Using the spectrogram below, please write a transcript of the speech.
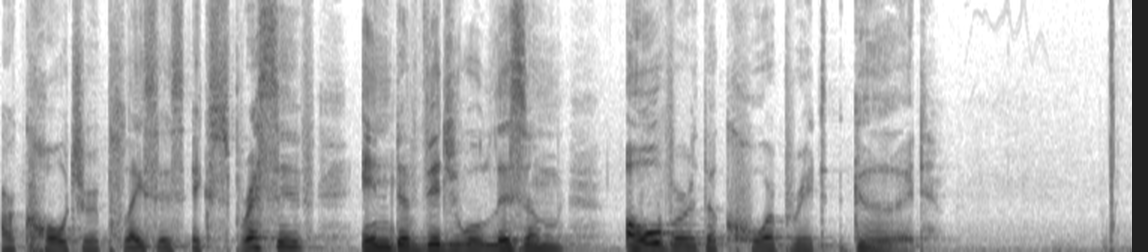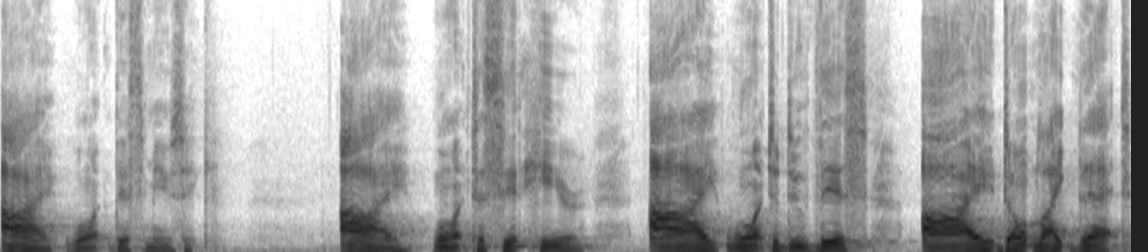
Our culture places expressive individualism over the corporate good. I want this music. I want to sit here. I want to do this. I don't like that.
